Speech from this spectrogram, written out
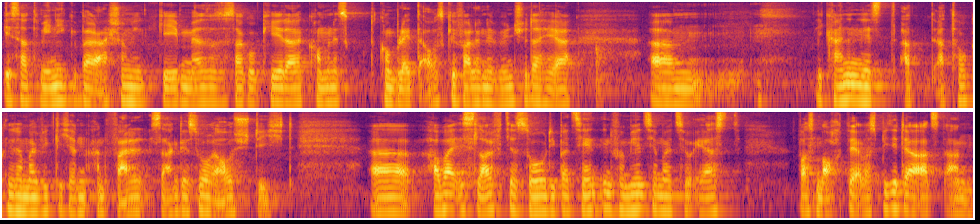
es hat wenig Überraschungen gegeben. Also ich sage, okay, da kommen jetzt komplett ausgefallene Wünsche daher. Ähm, ich kann Ihnen jetzt ad, hoc nicht einmal wirklich einen, einen Fall sagen, der so raussticht. Äh, aber es läuft ja so, die Patienten informieren sich einmal zuerst, was macht der, was bietet der Arzt an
